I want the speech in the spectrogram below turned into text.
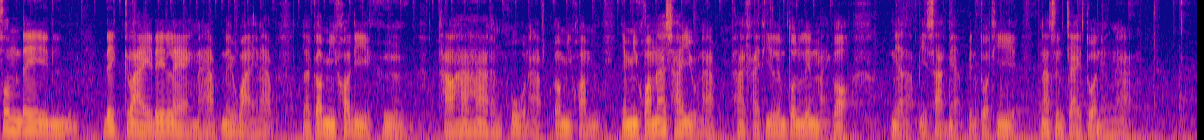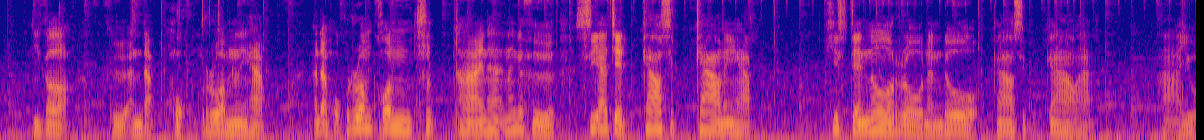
ส้นได้ได้ไกลได้แรงนะครับ ได้ไวนะครับ แล้วก็มีข้อดีคือเท้า 55 ทั้งคู่นะครับ ก็มีความยังมีความน่าใช้อยู่นะครับ ถ้าใครที่เริ่มต้นเล่นใหม่ก็เนี่ยครับอีซักเนี่ยเป็นตัวที่น่าสนใจตัวหนึ่งนะฮะ นี่ก็คืออันดับ 6 ร่วมนั่นเองครับ อันดับ 6 ร่วมคนสุดท้ายนะฮะ นั่นก็คือ CR7 99นั่ครับคริสเตียโนโรนัลโด 99 ฮะ หาอยู่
